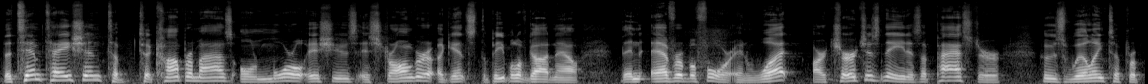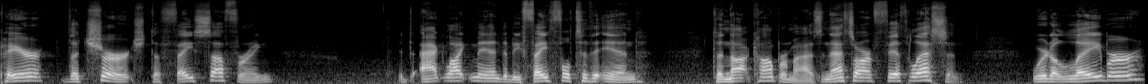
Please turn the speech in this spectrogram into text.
The temptation to, to compromise on moral issues is stronger against the people of God now than ever before. And what our churches need is a pastor who's willing to prepare the church to face suffering, to act like men, to be faithful to the end, to not compromise. And that's our fifth lesson. We're to labor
